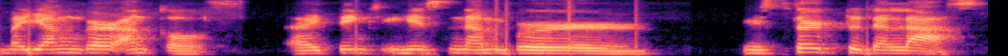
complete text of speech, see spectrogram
my younger uncles, I think his number, his third to the last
